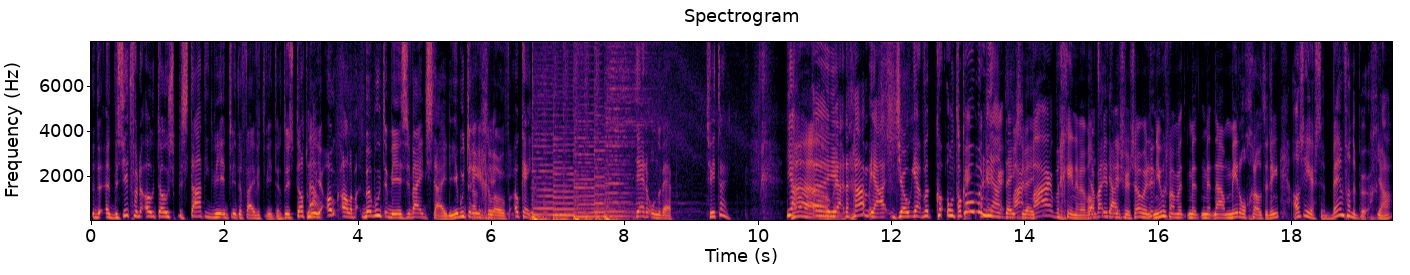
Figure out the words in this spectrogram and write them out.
de- het bezit van de auto's bestaat niet meer in 2025. Dus dat Nou. moet je ook allemaal. We moeten meer zwijnstijden. Je moet erin geloven. Oké. Derde onderwerp. Twitter. Ja, Ah, eh, oh, ja, daar gaan we. Ja, Joe, ja, we ko- ontkomen niet aan deze waar, week. Waar beginnen we? Want Ja, maar- Twitter ja, is weer zo in het nieuws, maar met, met, met nou middelgrote dingen. Als eerste, Ben van den Burg. Ja.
